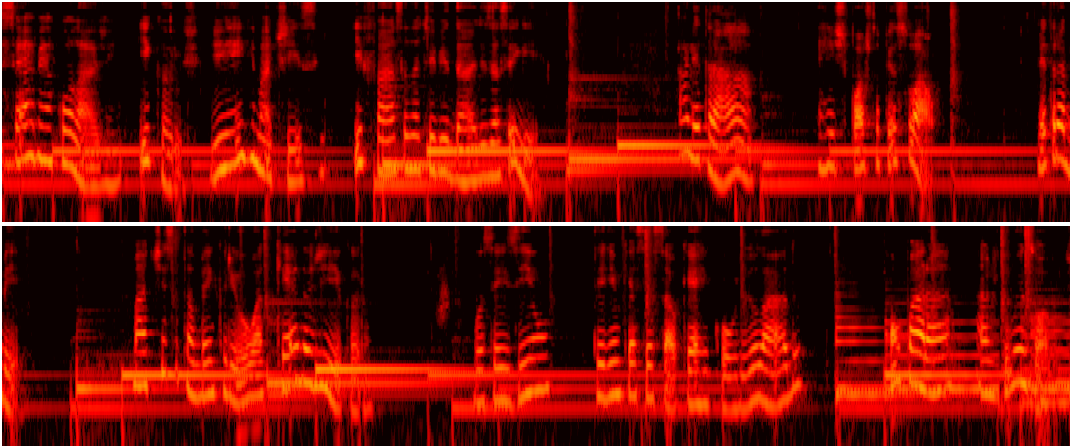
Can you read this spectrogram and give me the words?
Observem a colagem Ícaros de Henri Matisse e façam as atividades a seguir letra A é resposta pessoal. Letra B. Matisse também criou a queda de Ícaro. Vocês iam, teriam que acessar o QR Code do lado comparar as duas obras.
